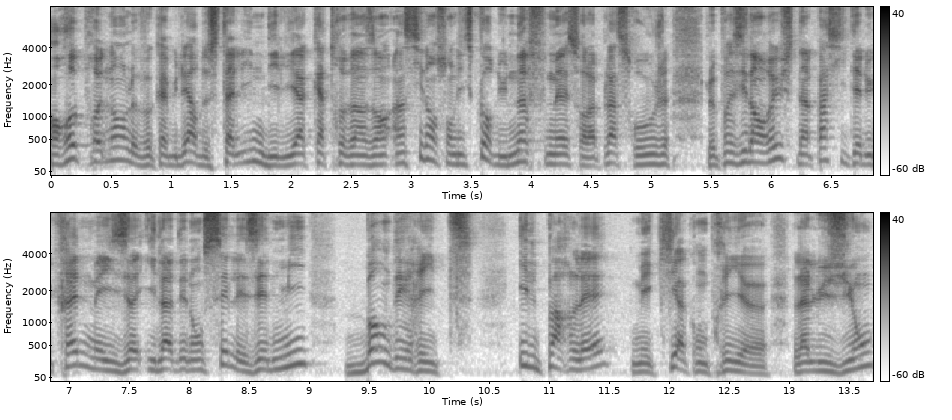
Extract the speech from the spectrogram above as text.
en reprenant le vocabulaire de Staline d'il y a 80 ans. Ainsi, dans son discours du 9 mai sur la place rouge, le président russe n'a pas cité l'Ukraine, mais il a dénoncé les ennemis bandérites. Il parlait mais qui a compris euh, l'allusion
